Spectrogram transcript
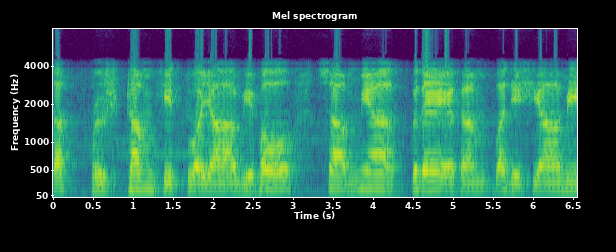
तत्पृष्ठं हि त्वया विभो सम्यक् देहं वदिष्यामि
